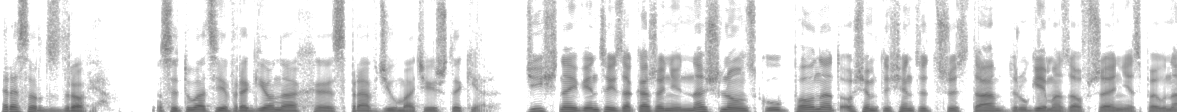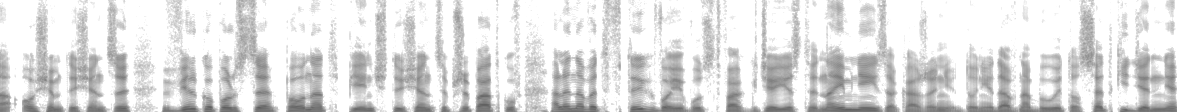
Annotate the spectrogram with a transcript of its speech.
resort zdrowia. Sytuację w regionach sprawdził Maciej Sztykiel. Dziś najwięcej zakażeń na Śląsku, ponad 8300, drugie Mazowsze niespełna 8000, w Wielkopolsce ponad 5000 przypadków, ale nawet w tych województwach, gdzie jest najmniej zakażeń, do niedawna były to setki dziennie,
